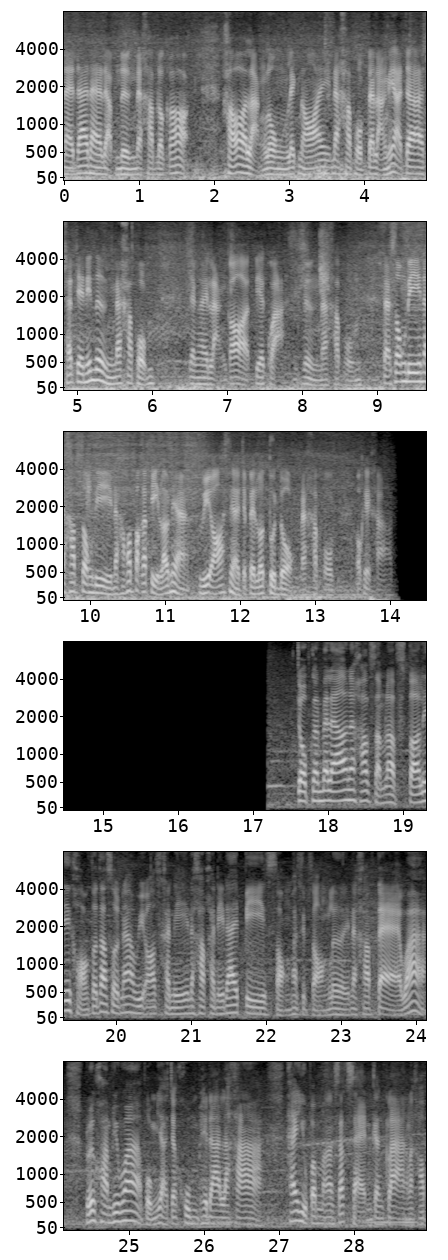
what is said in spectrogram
ในได้ในระดับหนึ่งนะครับแล้วก็เขาเอาหลังลงเล็กน้อยนะครับผมแต่หลังนี่อาจจะชัดเจนนิดนึงนะครับผม ยังไงหลังก็เตี้ยกว่านิดนึงนะครับผมแต่ทรงดีนะครับทรงดีนะครับเพราะปกติแล้วเนี่ย Vios เนี่ยจะเป็นรถตูดโด่งนะครับผมโอเคครับ จบกันไปแล้วนะครับสำหรับสตอรี่ของ Toyota s o n a Vios คันนี้นะครับคันนี้ได้ปี 2012 เลยนะครับ แต่ว่าด้วยความที่ว่าผมอยากจะคุมเพดานราคา ให้อยู่ประมาณสักแสนกลางๆนะครับ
